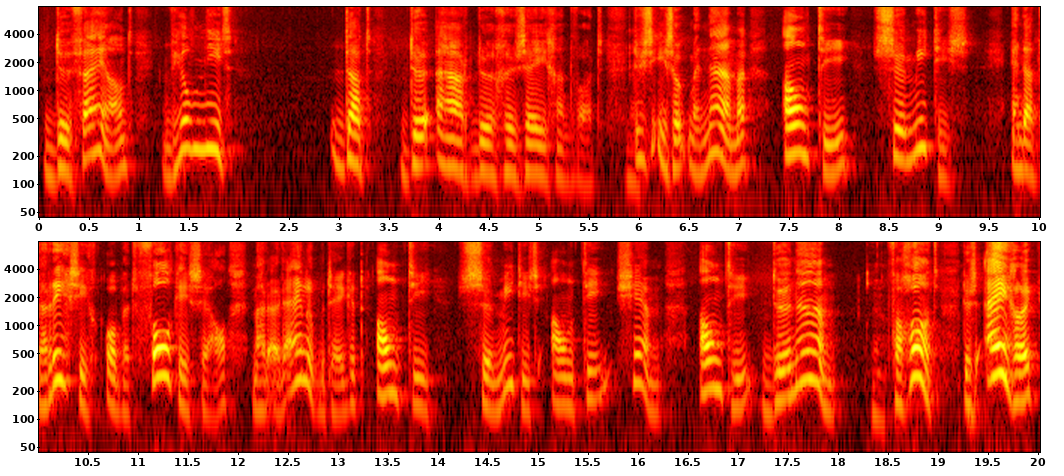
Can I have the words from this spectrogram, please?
de vijand wil niet dat de aarde gezegend wordt. Ja. Dus is ook met name antisemitisch. En dat richt zich op het volk Israël, maar uiteindelijk betekent antisemitisch, anti-Shem, anti de naam van God. Dus eigenlijk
